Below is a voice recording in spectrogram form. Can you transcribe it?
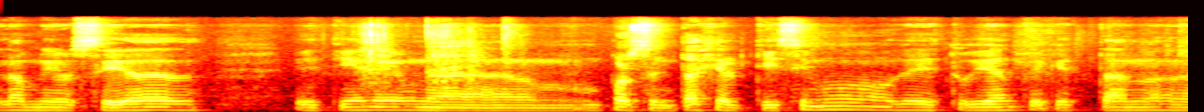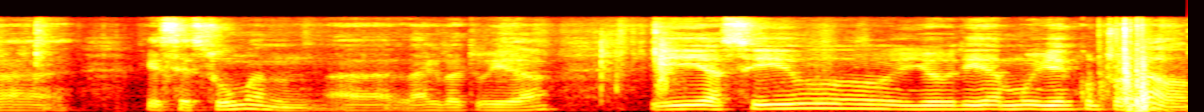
la universidad eh, tiene un porcentaje altísimo de estudiantes que están que se suman a la gratuidad y ha sido, yo diría, muy bien controlado.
